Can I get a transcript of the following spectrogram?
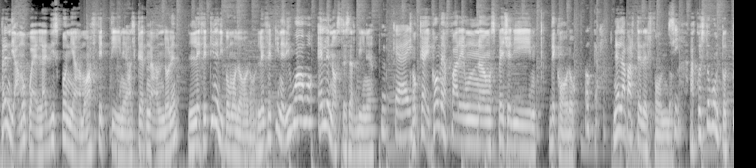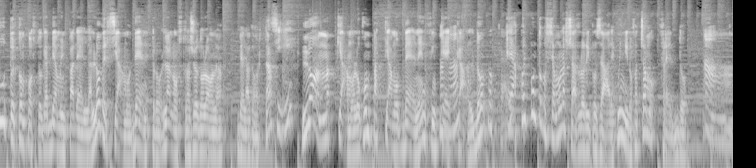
Prendiamo quella e disponiamo a fettine alternandole le fettine di pomodoro, le fettine di uovo e le nostre sardine. Ok. Ok, come a fare un, una specie di decoro Ok. nella parte del fondo. Sì. A questo punto tutto il composto che abbiamo in padella lo versiamo dentro la nostra ciotolona della torta. Sì. Lo ammacchiamo, lo compattiamo bene finché Ah. è caldo Ok. e a quel punto possiamo lasciarlo riposare, quindi lo facciamo freddo. Ah.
